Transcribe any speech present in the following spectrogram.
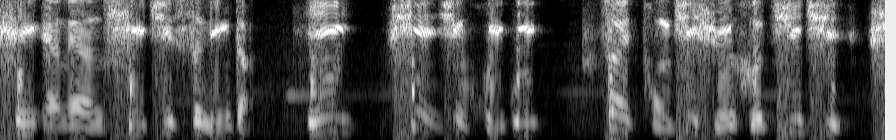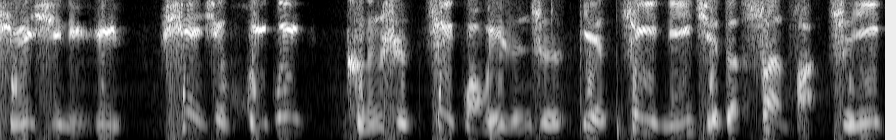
KNN 随机森林等。一、线性回归，在统计学和机器学习领域，线性回归可能是最广为人知也最理解的算法之一。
